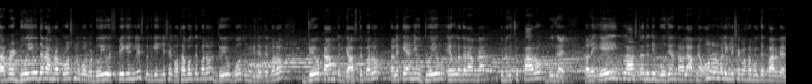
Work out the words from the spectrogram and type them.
তারপরে ডু ইউ দ্বারা আমরা প্রশ্ন করব। ডু ইউ স্পিক ইংলিশ তুমি কি ইংলিশে কথা বলতে পারো? ডু ইউ গো তুমি কি যেতে পারো? ডু ইউ কাম তুমি কি আসতে পারো? তাহলে ক্যান ইউ ডু ইউ এগুলো দ্বারা আমরা কোনো কিছু পারো, বোঝাই। তাহলে এই ক্লাসটা যদি বোঝেন, তাহলে আপনি অনর্মাল ইংলিশে কথা বলতে পারবেন।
